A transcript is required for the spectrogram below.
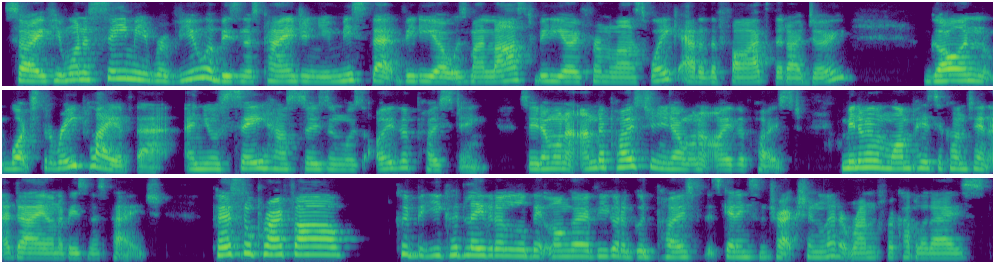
So if you want to see me review a business page and you missed that video, it was my last video from last week out of the five that I do. Go and watch the replay of that and you'll see how Susan was over posting. So you don't want to underpost and you don't want to overpost. Minimum one piece of content a day on a business page. Personal profile, could be you could leave it a little bit longer. If you've got a good post that's getting some traction let it run for a couple of days.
